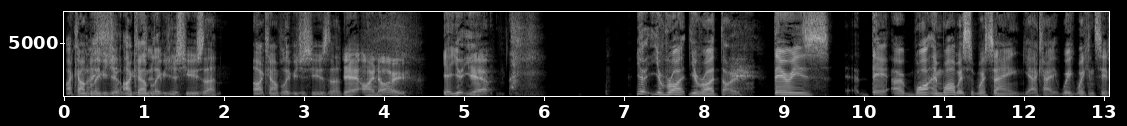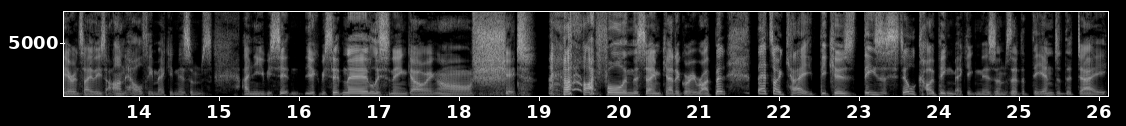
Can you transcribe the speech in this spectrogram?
I can't And I believe you just I can't it. believe you just used that. I can't believe you just used that. Yeah, I know. Yeah, you, you, Yeah. You're, you're right. You're right, though. There is there uh, while and while we're we're saying yeah, okay, we, we can sit here and say these are unhealthy mechanisms, and you be sitting you could be sitting there listening, going, oh shit, I fall in the same category, right? But that's okay because these are still coping mechanisms that at the end of the day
